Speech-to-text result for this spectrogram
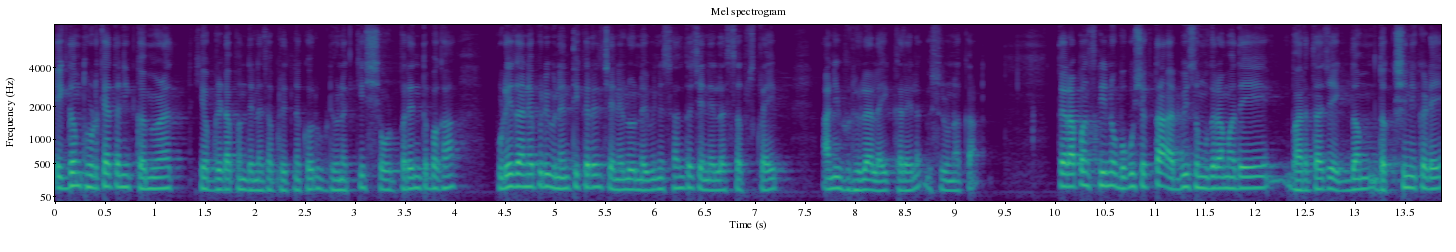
एकदम थोडक्यात आणि कमी वेळात ही अपडेट आपण देण्याचा प्रयत्न करू. व्हिडिओ नक्की शेवटपर्यंत बघा. पुढे जाण्यापूर्वी विनंती करेल चॅनेलवर नवीन असाल तर चॅनेलला सबस्क्राईब आणि व्हिडिओला लाईक करायला विसरू नका. तर आपण स्क्रीनवर बघू शकता अरबी समुद्रामध्ये भारताच्या एकदम दक्षिणेकडे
